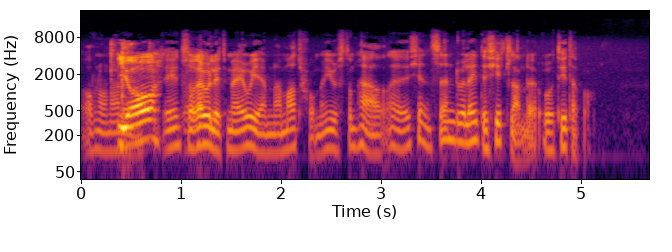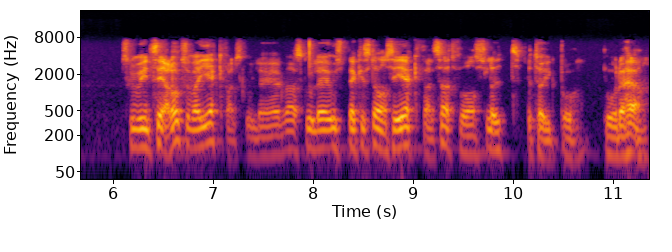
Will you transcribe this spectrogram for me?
Av någon ja. Det är inte så ja. roligt med ojämna matcher men just de här känns ändå lite kittlande att titta på. Skulle vara intresserad också vad Ekvall skulle, vad skulle Uzbekistans Ekvall satt för slutbetyg på, på det här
